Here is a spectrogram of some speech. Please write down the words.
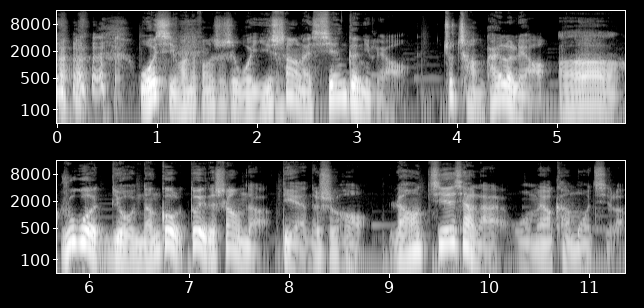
我喜欢的方式是我一上来先跟你聊，就敞开了聊。啊，如果有能够对得上的点的时候，然后接下来我们要看默契了。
